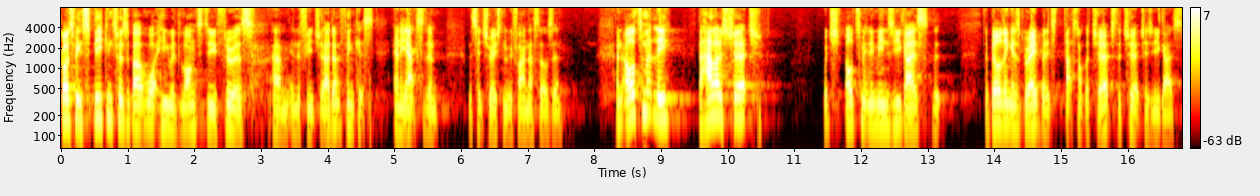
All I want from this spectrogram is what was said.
God's been speaking to us about what He would long to do through us um, in the future. I don't think it's any accident, the situation that we find ourselves in. And ultimately, the Hallows Church, which ultimately means you guys, the building is great, but that's not the church. The church is you guys.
